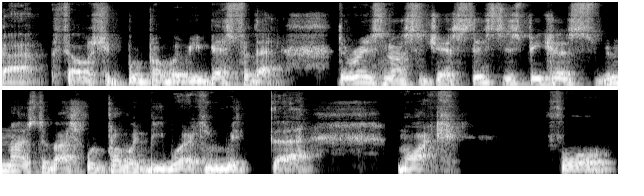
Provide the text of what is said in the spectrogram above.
uh, fellowship would probably be best for that. The reason I suggest this is because most of us would probably be working with uh, Mike for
